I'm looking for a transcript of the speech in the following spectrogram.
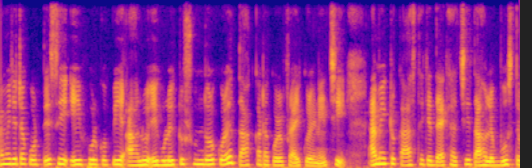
আমি যেটা করতেছি, এই ফুলকপি, আলু এগুলো একটু সুন্দর করে দাগ কাটা করে ফ্রাই করে নিচ্ছি। আমি একটু কাছ থেকে দেখাচ্ছি তাহলে বুঝতে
